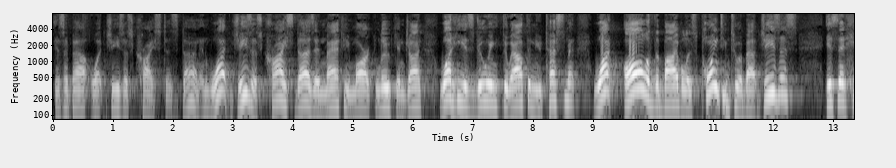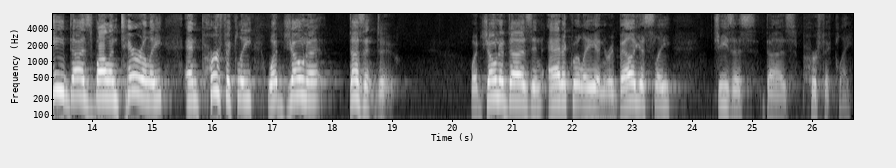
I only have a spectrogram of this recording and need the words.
is about what Jesus Christ has done. And what Jesus Christ does in Matthew, Mark, Luke, and John, what he is doing throughout the New Testament, what all of the Bible is pointing to about Jesus is that he does voluntarily and perfectly what Jonah doesn't do. What Jonah does inadequately and rebelliously, Jesus does perfectly.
